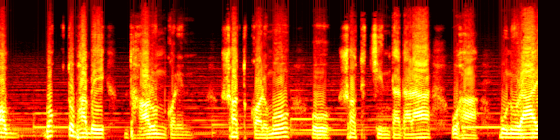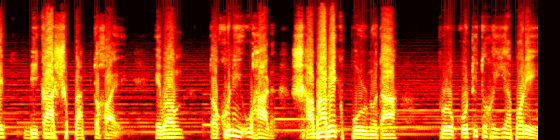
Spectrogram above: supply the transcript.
অব্যক্তভাবে ধারণ করেন। সৎকর্ম ও সৎ চিন্তা দ্বারা উহা পুনরায় বিকাশ প্রাপ্ত হয় এবং তখনই উহার স্বাভাবিক পূর্ণতা প্রকটিত হইয়া পড়ে।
